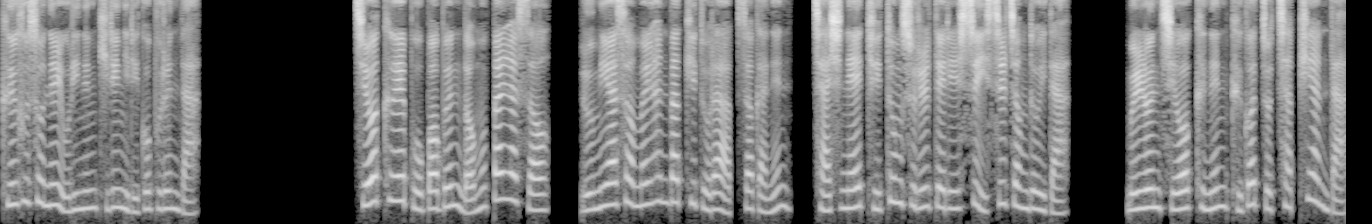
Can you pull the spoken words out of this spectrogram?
그 후손을 우리는 기린이리고 부른다. 지워크의 보법은 너무 빨라서 루미아 섬을 한 바퀴 돌아 앞서가는 자신의 뒤통수를 때릴 수 있을 정도이다. 물론 지워크는 그것조차 피한다.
